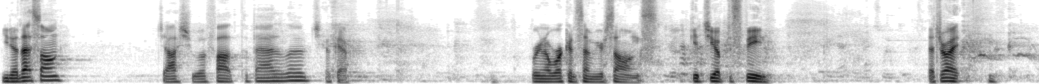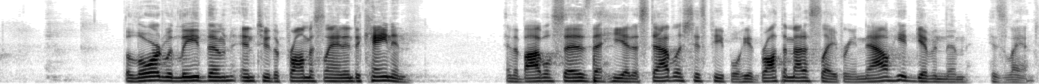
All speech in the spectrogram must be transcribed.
You know that song? Joshua fought the battle of Jericho. Okay. We're going to work on some of your songs, get you up to speed. That's right. The Lord would lead them into the promised land, into Canaan. And the Bible says that he had established his people, he had brought them out of slavery, and now he had given them his land,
